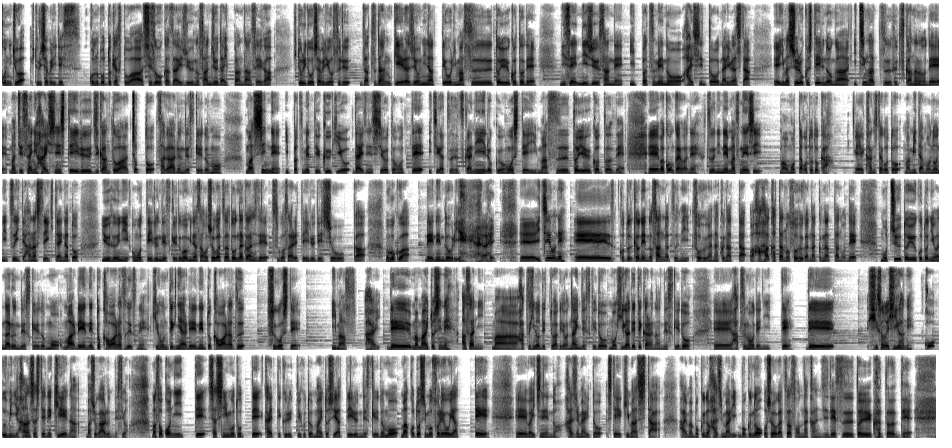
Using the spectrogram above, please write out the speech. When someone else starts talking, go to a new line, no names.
こんにちは、ひとりしゃべりです。このポッドキャストは静岡在住の30代一般男性が一人でおしゃべりをする雑談系ラジオになっております。ということで、2023年一発目の配信となりました。えー今収録しているのが1月2日なので、まあ実際に配信している時間とはちょっと差があるんですけれども、まあ新年一発目っていう空気を大事にしようと思って1月2日に録音をしています。ということで、えーまあ今回はね、普通に年末年始、まあ思ったこととか、えー感じたこと、まあ見たものについて話していきたいなというふうに思っているんですけれども、皆さんお正月はどんな感じで過ごされているでしょうか？まあ、僕は例年通り、はい。えー一応ね、えーこと、去年の3月に祖父が亡くなった、母方の祖父が亡くなったので、喪中ということにはなるんですけれども、まあ例年と変わらずですね、基本的には例年と変わらず過ごしています。はい。で、まあ毎年ね、朝に、まあ初日の出ってわけではないんですけど、もう日が出てからなんですけど、えー初詣に行って、で、日、その日がね、こう、海に反射してね、綺麗な場所があるんですよ。まあ、そこに行って、写真を撮って帰ってくるっていうことを毎年やっているんですけれども、まあ、今年もそれをやって、えーまあ、一年の始まりとしてきました。はい、まあ、僕の始まり、僕のお正月はそんな感じです。ということで、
